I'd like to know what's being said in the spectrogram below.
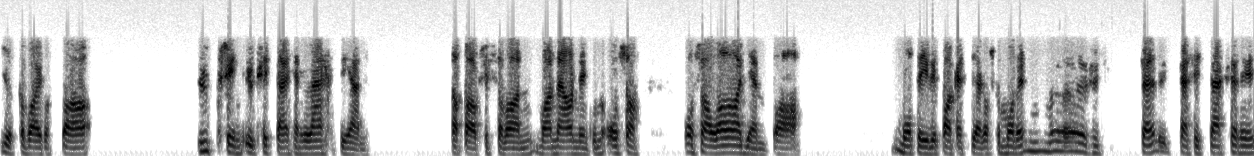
jotka vaikuttaa yksin yksittäisen lähtijän tapauksissa, vaan, vaan nämä on niin kuin osa, osa laajempaa motiivipakettia, koska monen, käsittääkseni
